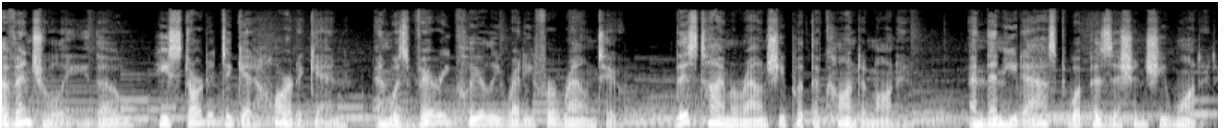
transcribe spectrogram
Eventually, though, he started to get hard again and was very clearly ready for round two. This time around, she put the condom on him, and then he'd asked what position she wanted.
